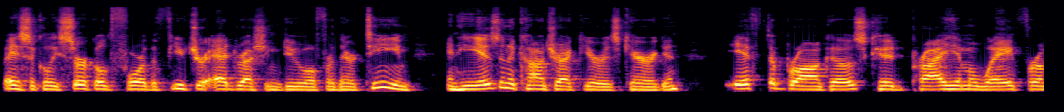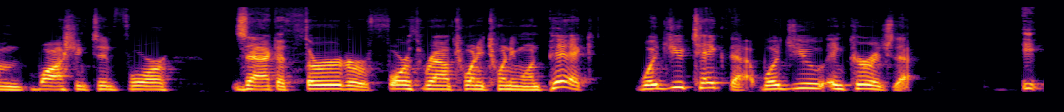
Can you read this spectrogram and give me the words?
basically circled for the future edge rushing duo for their team. And he is in a contract year as Kerrigan. If the Broncos could pry him away from Washington for Zach, a third or fourth round 2021 pick, would you take that? Would you encourage that? He,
